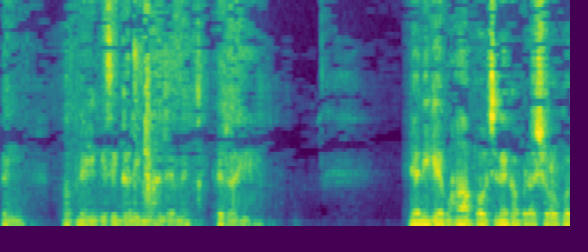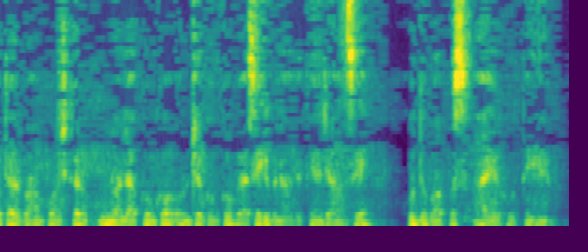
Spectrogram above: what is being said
कहीं अपने ही किसी गली मोहल्ले में फिर रहे हैं। यानी कि वहाँ पहुँचने का बड़ा शौक होता है और वहाँ पहुँच उन इलाकों को, उन जगहों को वैसे ही बना देते हैं जहाँ से खुद वापस आए होते हैं।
